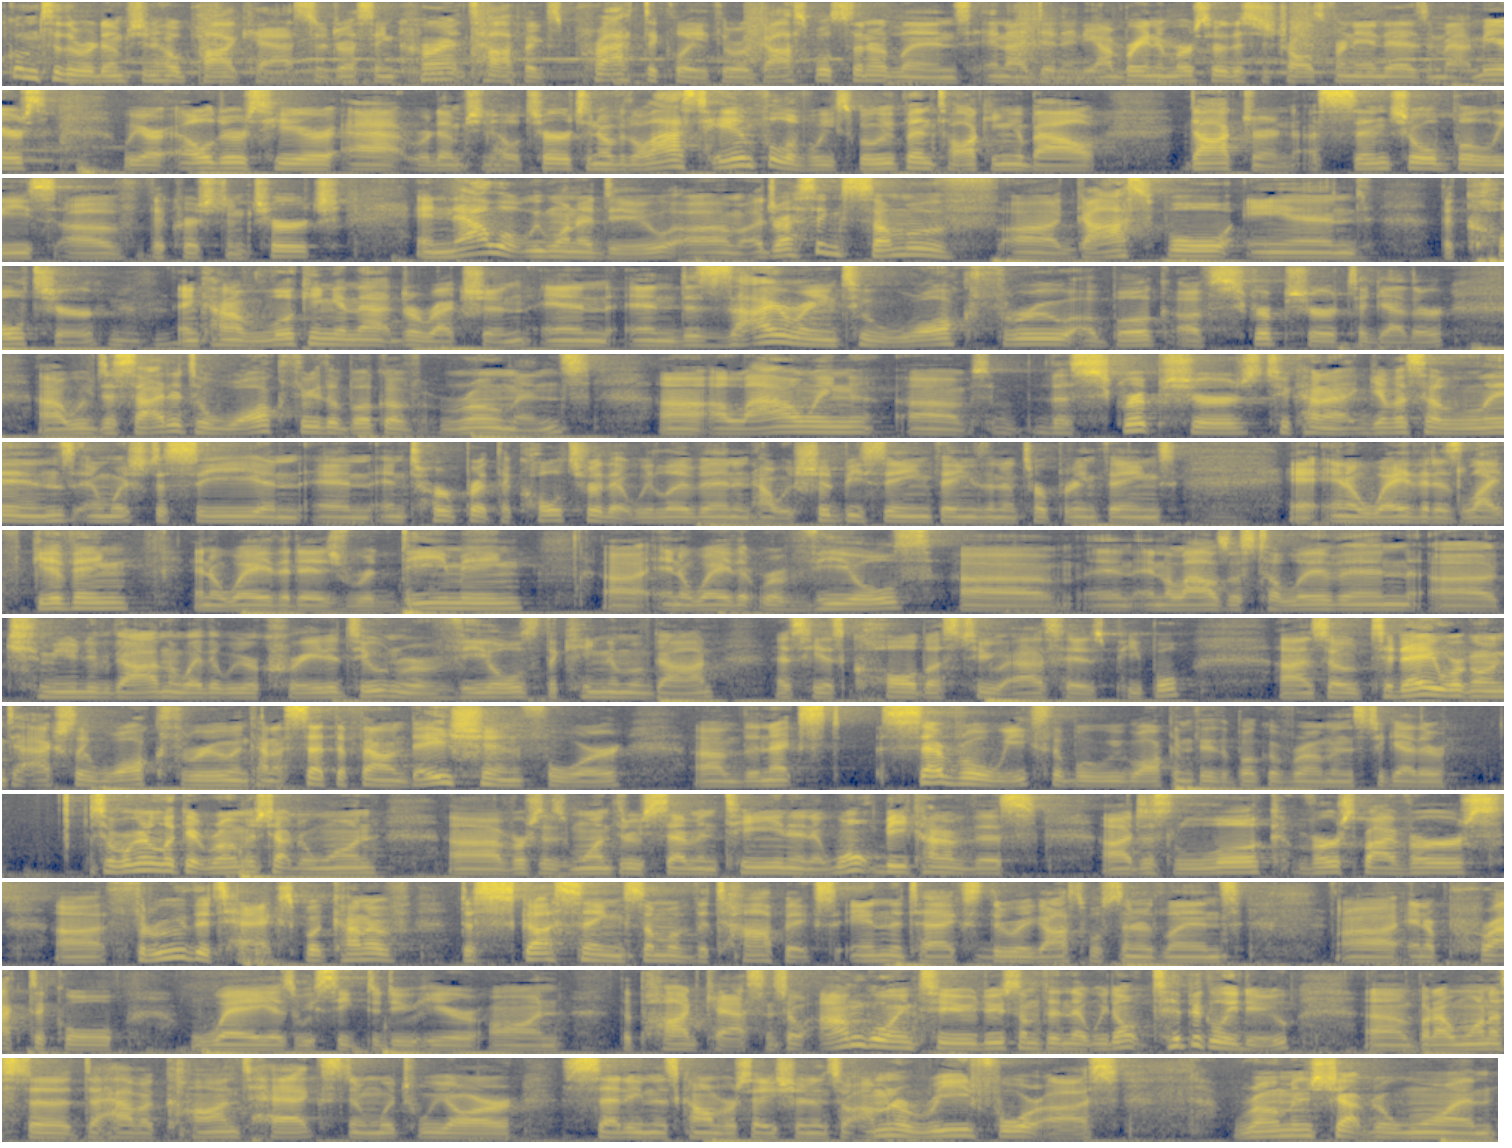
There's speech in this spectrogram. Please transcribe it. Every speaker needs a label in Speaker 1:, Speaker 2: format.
Speaker 1: Welcome to the Redemption Hill podcast, addressing current topics practically through a gospel centered lens and identity. I'm Brandon Mercer. This is Charles Fernandez and Matt Mears. We are elders here at Redemption Hill Church. And over the last handful of weeks, we've been talking about doctrine, essential beliefs of the Christian church. And now, what we want to do, um, addressing some of uh, gospel and the culture mm-hmm. and kind of looking in that direction and and desiring to walk through a book of scripture together uh, we've decided to walk through the book of romans uh, allowing uh, the scriptures to kind of give us a lens in which to see and, and interpret the culture that we live in and how we should be seeing things and interpreting things mm-hmm. in a way that is life-giving in a way that is redeeming uh, in a way that reveals um, and, and, allows us to live in a community of God in the way that we were created to and reveals the kingdom of God as He has called us to as His people. Uh, so today we're going to actually walk through and kind of set the foundation for um, the next several weeks that we'll be walking through the book of Romans together. So we're going to look at Romans chapter 1, uh, verses 1 through 17, and it won't be kind of this uh, just look verse by verse uh, through the text, but kind of discussing some of the topics in the text through a gospel centered lens uh, in a practical way as we seek to do here on the podcast. And so I'm going to do something that we don't typically do, uh, but I want us to, to have a context in which we are setting this conversation. And so I'm going to read for us Romans chapter 1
